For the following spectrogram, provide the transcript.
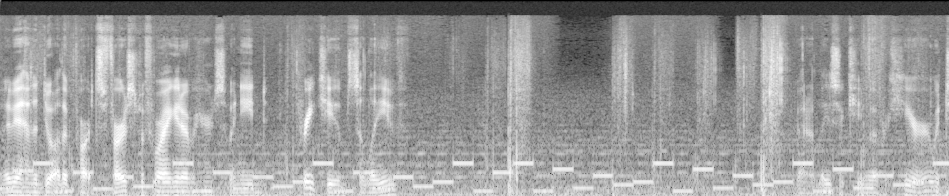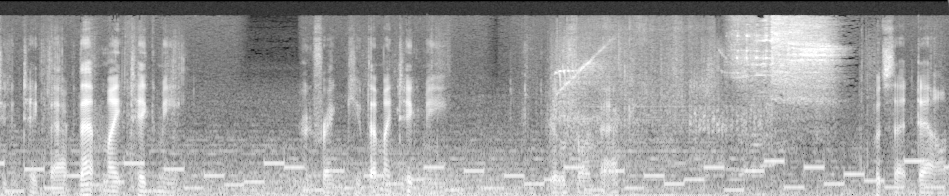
Maybe I have to do other parts first before I get over here, so we need three cubes to leave. Got our laser cube over here, which you can take back. That might take me... Or frag cube. That might take me really far back puts that down.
